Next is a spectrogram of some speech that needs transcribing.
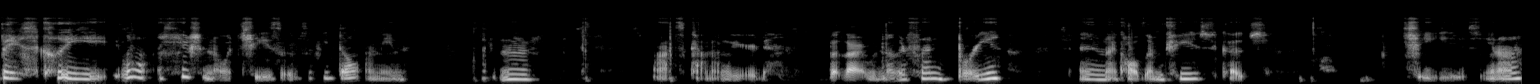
basically, well, you should know what cheese is. If you don't, I mean, mm, that's kind of weird. But I have another friend, Brie, and I call them cheese because cheese, you know?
